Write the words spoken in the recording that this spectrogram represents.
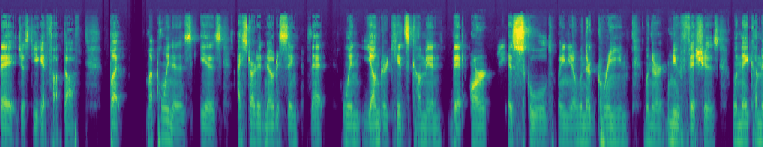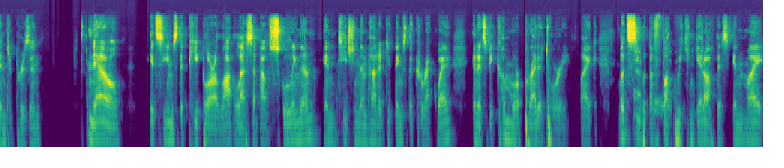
they just you get fucked off. But my point is is i started noticing that when younger kids come in that aren't as schooled when you know when they're green when they're new fishes when they come into prison now it seems that people are a lot less about schooling them and teaching them how to do things the correct way and it's become more predatory like let's see what the fuck we can get off this in my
